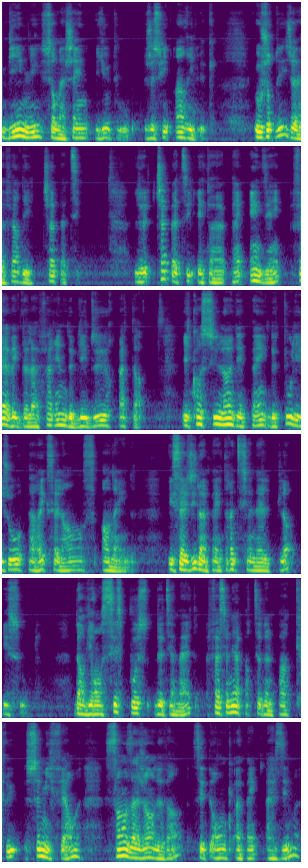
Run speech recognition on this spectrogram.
Bienvenue sur ma chaîne YouTube. Je suis Henri Luc. Aujourd'hui, je vais faire des chapatis. Le chapati est un pain indien fait avec de la farine de blé dur atta. Il constitue l'un des pains de tous les jours par excellence en Inde. Il s'agit d'un pain traditionnel plat et souple, d'environ 6 pouces de diamètre, façonné à partir d'une pâte crue semi-ferme, sans agent levant, c'est donc un pain azime,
